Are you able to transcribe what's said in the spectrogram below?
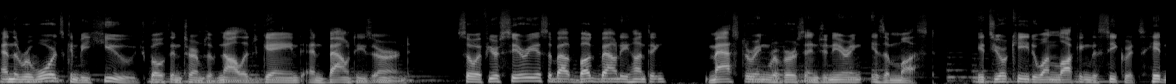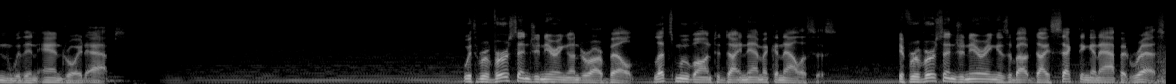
And the rewards can be huge, both in terms of knowledge gained and bounties earned. So if you're serious about bug bounty hunting, mastering reverse engineering is a must. It's your key to unlocking the secrets hidden within Android apps. With reverse engineering under our belt, let's move on to dynamic analysis. If reverse engineering is about dissecting an app at rest,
